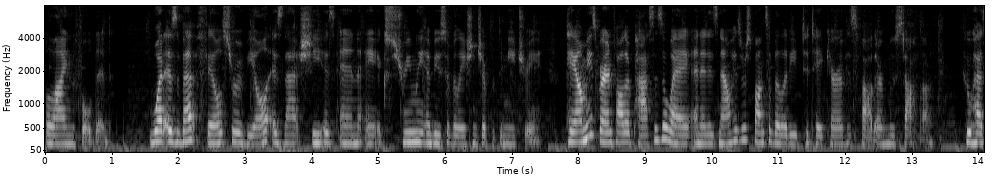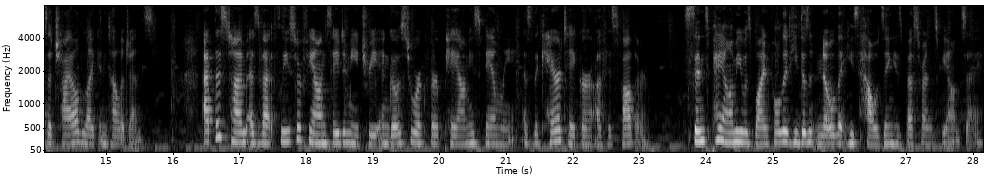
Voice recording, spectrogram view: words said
blindfolded. What Esvet fails to reveal is that she is in an extremely abusive relationship with Dimitri. Peyami's grandfather passes away and it is now his responsibility to take care of his father, Mustafa, who has a childlike intelligence. At this time, Esvet flees her fiance Dimitri and goes to work for Peyami's family as the caretaker of his father. Since Peyami was blindfolded, he doesn't know that he's housing his best friend's fiance.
